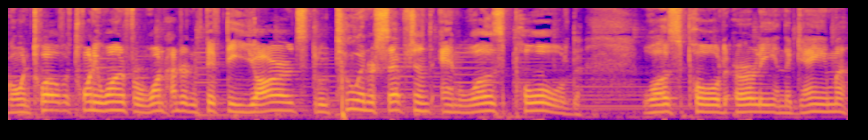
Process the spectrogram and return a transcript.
going 12 of 21 for 150 yards through two interceptions and was pulled. Was pulled early in the game.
